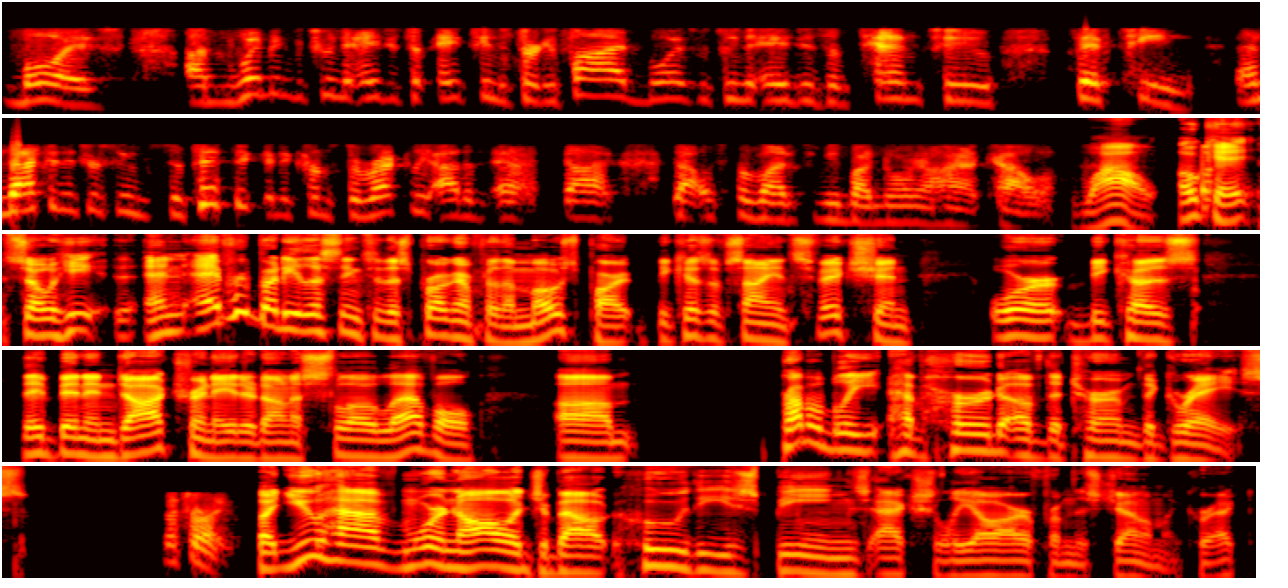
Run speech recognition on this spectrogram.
boys, um, women between the ages of 18 to 35, boys between the ages of 10 to 15. And that's an interesting statistic, and it comes directly out of FBI that was provided to me by Norio Hayakawa. Wow. Okay. So he, and everybody listening to this program for the most part, because of science fiction or because they've been indoctrinated on a slow level, um, probably have heard of the term the Greys. That's right. But you have more knowledge about who these beings actually are from this gentleman, correct?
